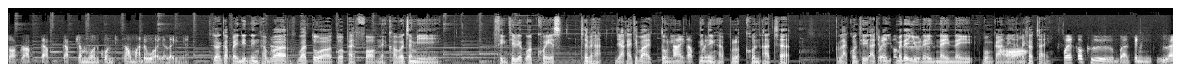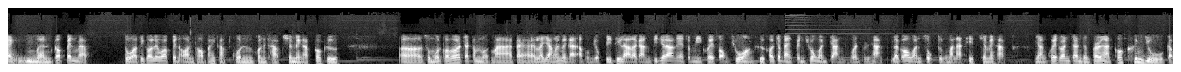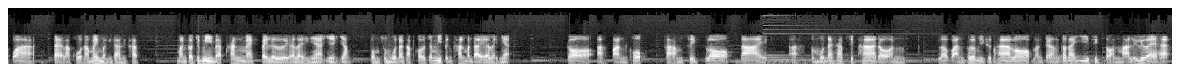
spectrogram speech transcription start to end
สอดรับกับกับจำนวนคนที่เข้ามาด้วยอะไรอย่างเงี้ย ย้อนกลับไปนิดนึงครับได้ว่าว่าตัวตัวแพลตฟอร์มเนี่ยเขาก็จะมีสิ่งที่เรียกว่า Quest ใช่ไหมฮะ อยากให้อธิบายตรงนี้ใช่ครับนิดนึงครับ คนอาจจะหลายคนที่อาจจะไม่ Quest ก็ไม่ได้คืออยู่ในในในวงการนี้อ๋อจะไม่เข้าใจ quest ก็คือเหมือนเป็นแรงเหมือนก็เป็นแบบตัวที่เขาเรียกว่าเป็น on top ให้กับคนคนขับ ใช่ไหมครับ ก็คือ เอ่อสมมติเขาก็จะกำหนดมาแต่ละอย่างไม่เหมือนกันเอาผมยกปีที่แล้วแล้วกันปีที่แล้วเนี่ยจะมี quest สองช่วง คือเขาจะแบ่งเป็นช่วงวันจันทร์ถึงวันพฤหัสแล้วก็วันศุกร์ถึงวันอาทิตย์ใช่ไหมครับ อย่าง quest วันจันทร์ถึงพฤหัสก็ขึ้นอยู่กับว่าแต่ละคนอะไม่เหมือนกันครับ มันก็จะมีแบบขั้น max ไปเลยอะไรอย่างเงี้ยอย่างอย่างผมสมมุตินะครับเขาจะมีเป็นขั้นบันไดอะไรเงี้ยก็อะปั่นครบสามสิบรอบได้อะสมมุตินะครับสิบห้าดอล แล้วปั่นเพิ่มอีกสิบห้ารอบ หลังจากนั้นก็ได้ยี่สิบดอลมาเรื่อยๆฮะ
